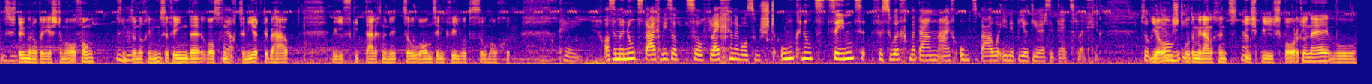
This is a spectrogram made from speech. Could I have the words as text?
Das stehen wir aber erst am Anfang, sind Mhm. da noch herausfinden, was Ja. funktioniert überhaupt, weil es gibt eigentlich noch nicht so wahnsinnig viele, die das so machen. Okay. Also man nutzt eigentlich wie so, so Flächen, die sonst ungenutzt sind, versucht man dann eigentlich umzubauen in eine Biodiversitätsfläche. So Ja, oder wir nehmen- können zum Ja. Beispiel Spargel nehmen, wo,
